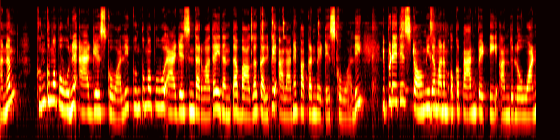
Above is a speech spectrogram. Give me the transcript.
మనం కుంకుమ పువ్వును యాడ్ చేసుకోవాలి. కుంకుమ పువ్వు యాడ్ చేసిన తర్వాత ఇదంతా బాగా కలిపి అలానే పక్కన పెట్టేసుకోవాలి. ఇప్పుడైతే స్టవ్ మీద మనం ఒక ప్యాన్ పెట్టి అందులో వన్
